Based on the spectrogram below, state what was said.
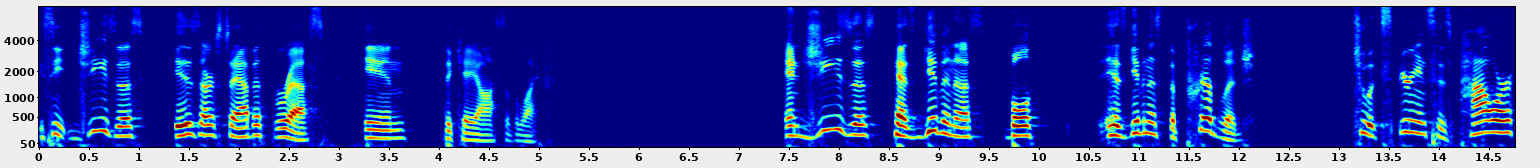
You see, Jesus is our Sabbath rest in the chaos of life. And Jesus has given us both has given us the privilege to experience his power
